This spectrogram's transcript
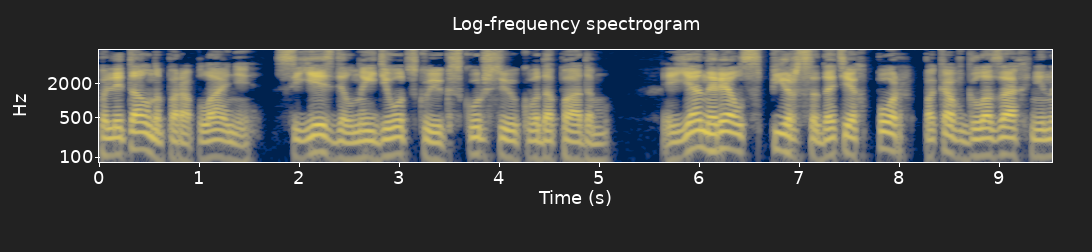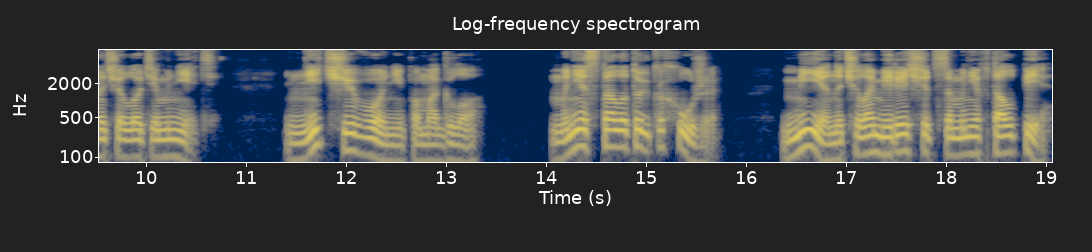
Полетал на параплане, съездил на идиотскую экскурсию к водопадам. Я нырял с пирса до тех пор, пока в глазах не начало темнеть. Ничего не помогло. Мне стало только хуже. Мия начала мерещиться мне в толпе.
